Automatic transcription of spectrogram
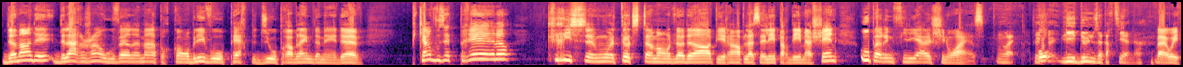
Demandez de l'argent au gouvernement pour combler vos pertes dues aux problèmes de main-d'œuvre. Puis quand vous êtes prêts, là, crissez-moi tout ce monde-là dehors puis remplacez-les par des machines ou par une filiale chinoise. Ouais. Oh. Les deux nous appartiennent. Hein? Ben oui.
